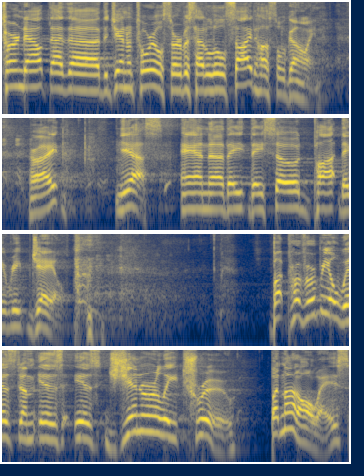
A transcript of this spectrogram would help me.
Turned out that uh, the janitorial service had a little side hustle going, right? Yes. And uh, they, they sowed pot, they reaped jail. but proverbial wisdom is, is generally true, but not always.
